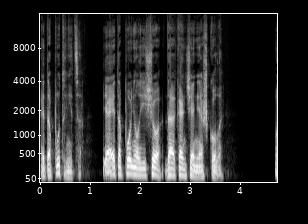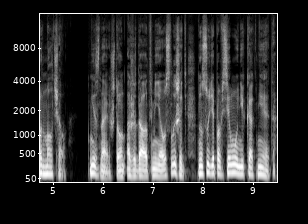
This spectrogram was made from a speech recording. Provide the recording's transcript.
это путаница. Я это понял еще до окончания школы. Он молчал. Не знаю, что он ожидал от меня услышать, но, судя по всему, никак не это.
